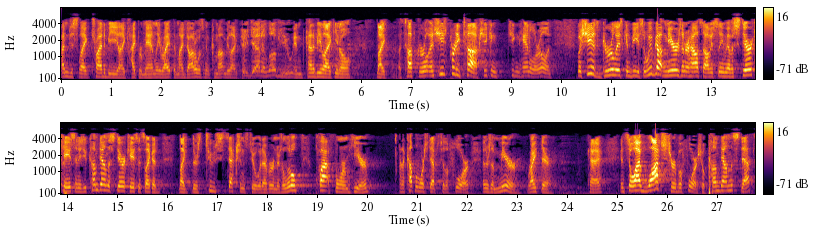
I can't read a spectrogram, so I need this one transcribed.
I'm just like, try to be like hyper manly, right? That my daughter was going to come out and be like, hey, dad, I love you. And kind of be like, you know, like a tough girl. And she's pretty tough. She can, she can handle her own. But she is girly as can be. So we've got mirrors in our house, obviously, and we have a staircase. And as you come down the staircase, it's like a like there's two sections to it, whatever, and there's a little platform here and a couple more steps to the floor, and there's a mirror right there. Okay? And so I've watched her before. She'll come down the steps.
